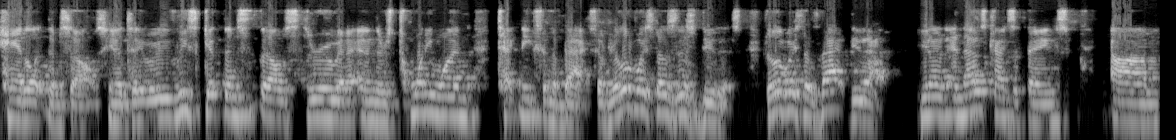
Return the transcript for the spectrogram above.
handle it themselves. You know, to at least get themselves through. And, and there's 21 techniques in the back. So if your little voice does this, do this. If your little voice does that, do that. You know, and, and those kinds of things. Um,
